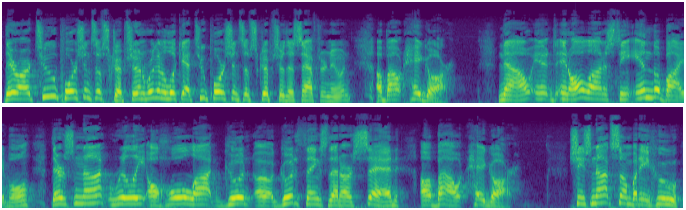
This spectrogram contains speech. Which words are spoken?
There are two portions of scripture, and we're going to look at two portions of scripture this afternoon about Hagar. Now, in, in, all honesty, in the Bible, there's not really a whole lot good, uh, good things that are said about Hagar. She's not somebody who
